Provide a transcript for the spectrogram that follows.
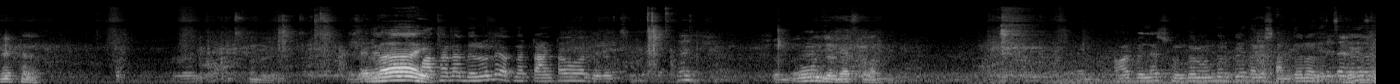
রেড খেলেন ভাই। মাথাটা বেরোলে আপনার টানটাও আবার বেরোচ্ছে। আমার প্লেয়ার সুন্দর সুন্দর করে তাকে সান্ত্বনা দিচ্ছে ঠিক আছে?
